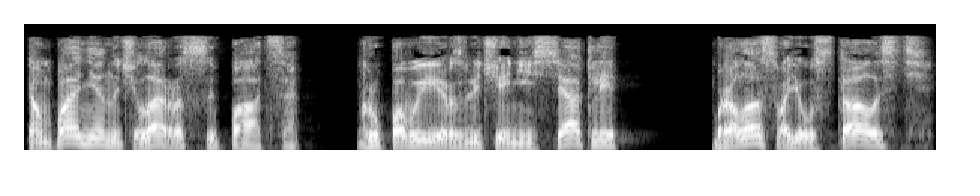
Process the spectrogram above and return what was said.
компания начала рассыпаться. Групповые развлечения иссякли, брала свою усталость,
